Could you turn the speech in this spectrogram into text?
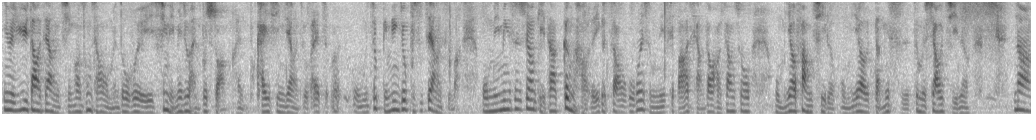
因为遇到这样的情况，通常我们都会心里面就很不爽、很不开心，这样子。哎，怎么我们就明明就不是这样子嘛？我明明是需要给他更好的一个照顾，为什么你是把他想到好像说我们要放弃了，我们要等死，这么消极呢？那。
